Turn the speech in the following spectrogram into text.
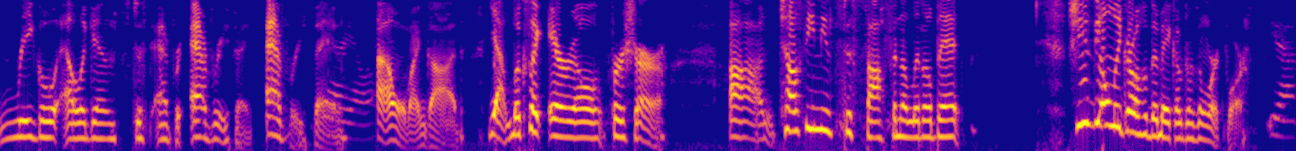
regal elegance, just every everything, everything. Ariel. Oh my god, yeah, looks like Ariel for sure. Um, Chelsea needs to soften a little bit. She's the only girl who the makeup doesn't work for. Yeah.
